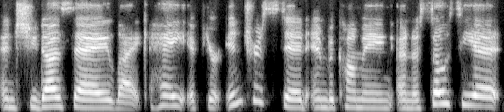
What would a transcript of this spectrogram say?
and she does say, like, hey, if you're interested in becoming an associate,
